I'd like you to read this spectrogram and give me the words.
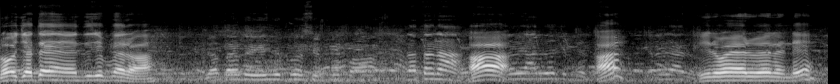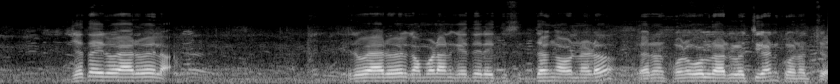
నువ్వు జత ఎంత చెప్పినారా? ఇరవై ఆరు చెప్పారు ఇరవై ఆరు వేలండి. జత ఇరవై ఆరు వేల. ఇరవై ఆరు వేలకు అమ్మడానికి అయితే రైతు సిద్ధంగా ఉన్నాడు. ఎవరైనా కొనుగోలుదారులు వచ్చి కానీ కొనొచ్చు.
